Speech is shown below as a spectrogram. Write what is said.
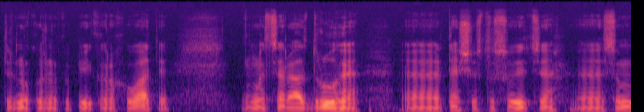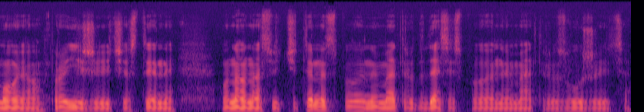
потрібно кожну копійку рахувати. Це раз. Друге, е, те, що стосується е, самої проїжджої частини, вона у нас від 14,5 метрів до 10,5 метрів звужується.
